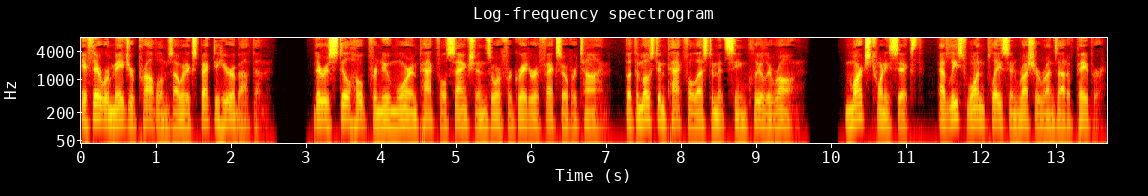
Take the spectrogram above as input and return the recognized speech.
If there were major problems, I would expect to hear about them. There is still hope for new, more impactful sanctions or for greater effects over time but the most impactful estimates seem clearly wrong. March 26, at least one place in Russia runs out of paper.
